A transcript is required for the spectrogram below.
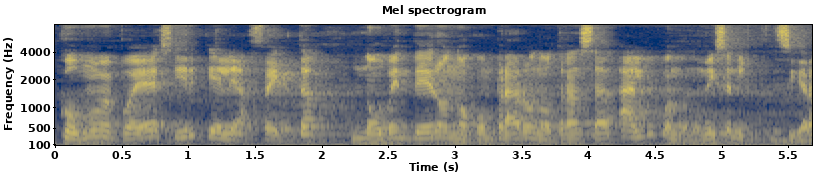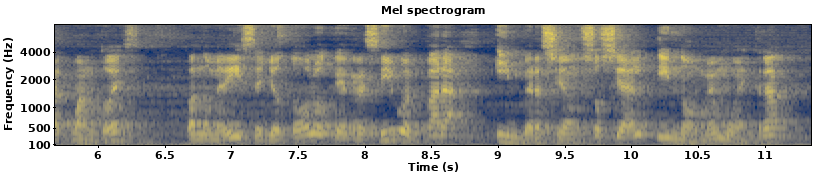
¿cómo me puede decir que le afecta no vender o no comprar o no transar algo cuando no me dice ni, ni siquiera cuánto es? Cuando me dice yo todo lo que recibo es para inversión social y no me muestra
